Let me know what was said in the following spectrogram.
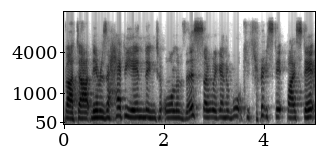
but uh, there is a happy ending to all of this. So we're going to walk you through step by step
